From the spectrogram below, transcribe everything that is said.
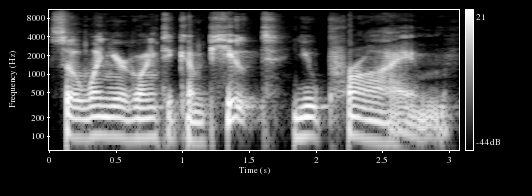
So when you're going to compute u prime,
